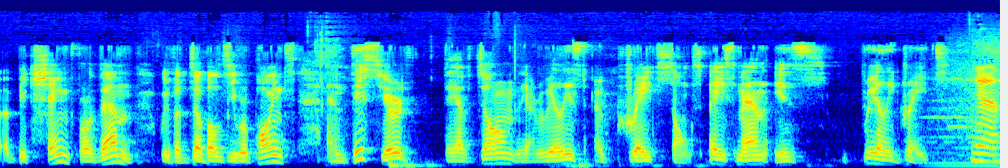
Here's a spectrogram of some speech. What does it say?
a big shame for them with a double zero points. And this year they have done, they have released a great song. Spaceman is really great. Yeah.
